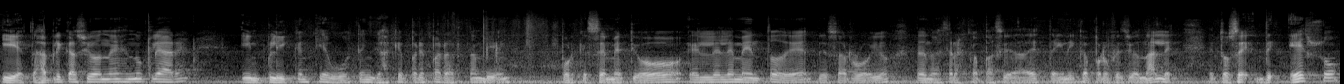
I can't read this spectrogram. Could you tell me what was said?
Y estas aplicaciones nucleares implican que vos tengas que preparar también porque se metió el elemento de desarrollo de nuestras capacidades técnicas profesionales. Entonces, de eso,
